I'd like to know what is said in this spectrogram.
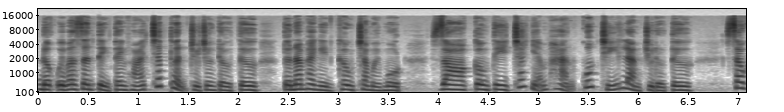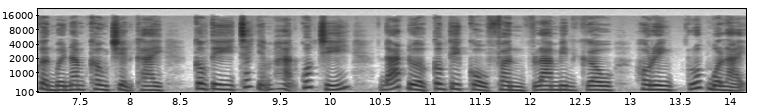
được Ủy ban dân tỉnh Thanh Hóa chấp thuận chủ trương đầu tư từ năm 2011 do công ty trách nhiệm hạn Quốc Trí làm chủ đầu tư. Sau gần 10 năm không triển khai, công ty trách nhiệm hạn Quốc Trí đã được công ty cổ phần Flamingo Holding Group mua lại.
